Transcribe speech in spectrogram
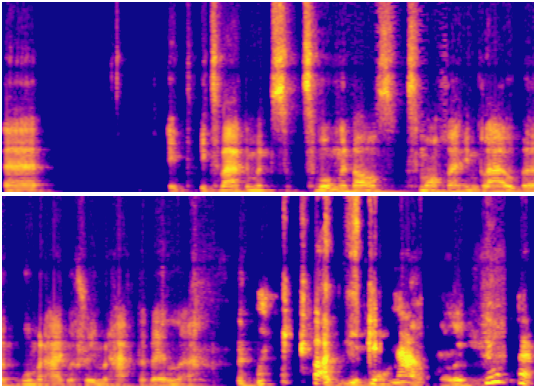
äh, jetzt werden wir gezwungen, das zu machen im Glauben, wo wir eigentlich schon immer hätten wollen. genau. Super.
